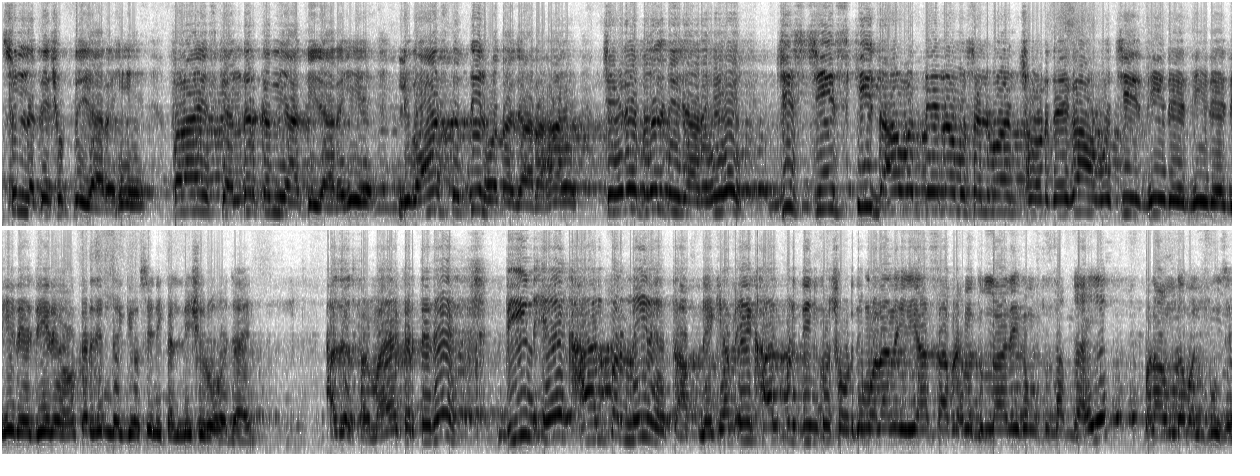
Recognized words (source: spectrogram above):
سنتیں چھٹتی جا رہی ہیں، فرائض کے اندر کمی آتی جا رہی ہے، لباس تبدیل ہوتا جا رہا ہے، چہرے بدلتے جا رہے ہیں، جس چیز کی دعوت دینا مسلمان چھوڑ دے گا، وہ چیز دھیرے دھیرے دھیرے دھیرے ہو کر زندگیوں سے نکلنی شروع ہو جائے گی۔ حضرت فرمایا کرتے تھے، دین ایک حال پر نہیں رہتا اپنے، کہ ہم ایک حال پر دین کو چھوڑ دیں۔ مولانا الیاس صاحب رحمۃ اللہ علیہ مفتی صاحب چاہیے بڑا عمدہ ملفوظ۔ ہے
